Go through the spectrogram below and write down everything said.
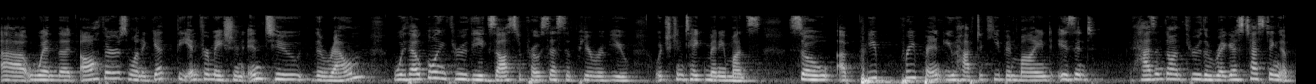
uh, when the authors want to get the information into the realm without going through the exhaustive process of peer review, which can take many months. So a pre- preprint you have to keep in mind isn't hasn't gone through the rigorous testing of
